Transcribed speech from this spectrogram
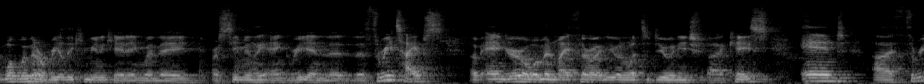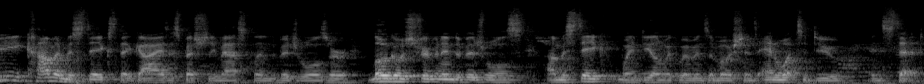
what women are really communicating when they are seemingly angry and the, the three types of anger a woman might throw at you and what to do in each uh, case. And uh, three common mistakes that guys, especially masculine individuals or logos driven individuals, uh, mistake when dealing with women's emotions and what to do instead.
